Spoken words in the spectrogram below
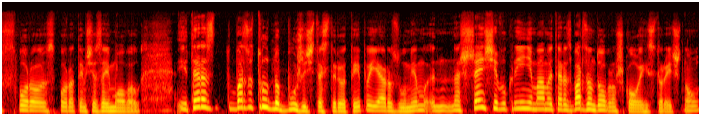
sporo, sporo tym się zajmował. I teraz bardzo trudno burzyć te stereotypy, ja rozumiem. Na szczęście w Ukrainie mamy teraz bardzo dobrą szkołę historyczną,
